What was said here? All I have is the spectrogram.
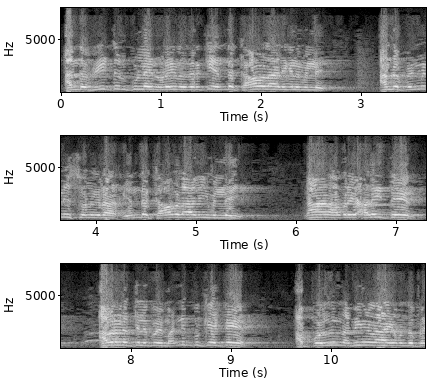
அந்த வீட்டிற்குள்ளே நுழைவதற்கு எந்த காவலாளிகளும் இல்லை. அந்த பெண்மணி சொல்கிறார் எந்த காவலாளியும் இல்லை. நான் அவரை அழைத்தேன். அவரிடத்தில் போய் மன்னிப்பு கேட்டேன். அப்பொழுதும் நபிகள் நாயகம் அந்த பெண்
